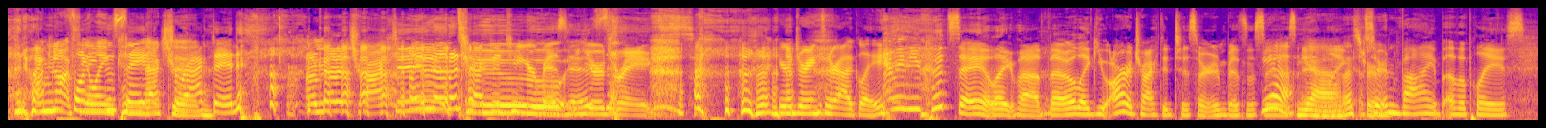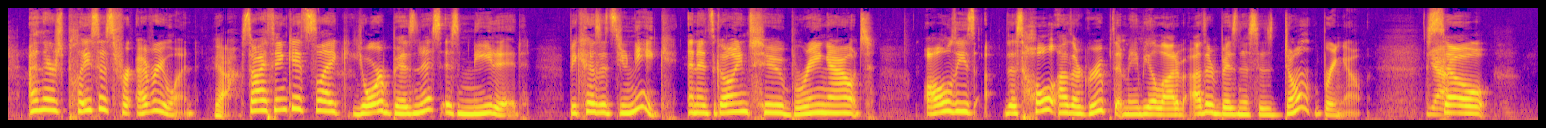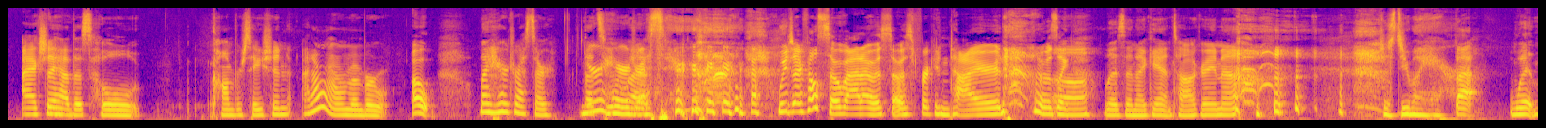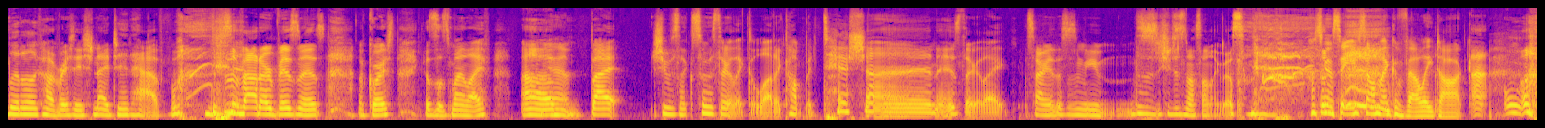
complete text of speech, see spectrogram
I'm not feeling connected. attracted. I'm not attracted. I'm not attracted to your business. Your drinks. Your drinks are ugly. I mean, you could say it like that though. Like you are attracted to certain businesses. Yeah. and, Yeah, like, that's a true. certain vibe of a place. And there's places for everyone. Yeah. So I think it's like your business is needed because it's unique and it's going to bring out all these this whole other group that maybe a lot of other businesses don't bring out. Yeah. So I actually had this whole conversation. I don't remember. Oh, my hairdresser. your That's was. hairdresser. Which I felt so bad. I was so freaking tired. I was like, listen, I can't talk right now. Just do my hair. But what little conversation I did have was about our business, of course, because it's my life. Um, Yeah. But she was like, "So is there like a lot of competition? Is there like, sorry, this is me. This is she does not sound like this. I was to say, you sound like a valley talk. like,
